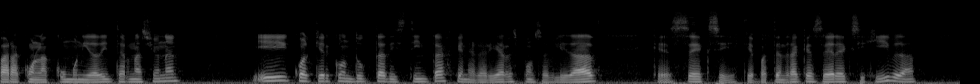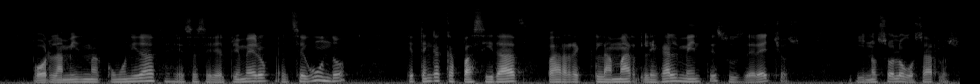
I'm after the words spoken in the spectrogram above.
para con la comunidad internacional y cualquier conducta distinta generaría responsabilidad que, se que tendrá que ser exigida por la misma comunidad. Ese sería el primero. El segundo, que tenga capacidad para reclamar legalmente sus derechos y no solo gozarlos.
